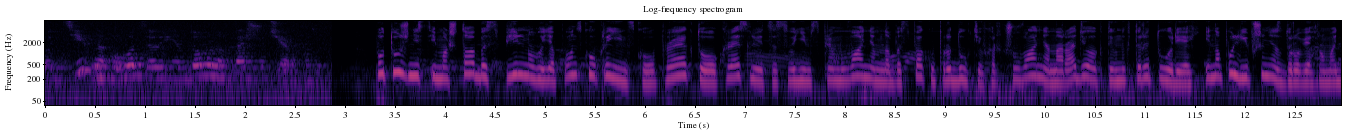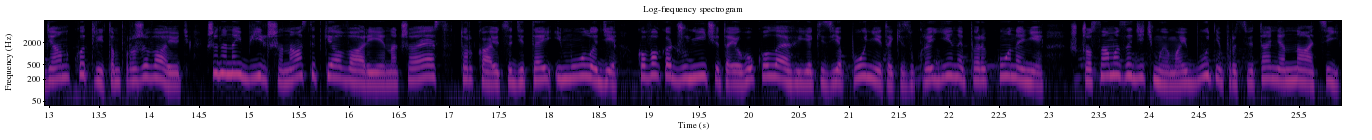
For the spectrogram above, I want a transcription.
от тих, на кого це орієнтовано в першу чергу. Потужність і масштаби спільного японсько-українського проекту окреслюються своїм спрямуванням на безпеку продуктів харчування на радіоактивних територіях і на поліпшення здоров'я громадян, котрі там проживають. Чи не найбільше наслідки аварії на ЧАЕС торкаються дітей і молоді. Ковака Джунічі та його колеги, як із Японії, так і з України, переконані, що саме за дітьми майбутнє процвітання націй,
